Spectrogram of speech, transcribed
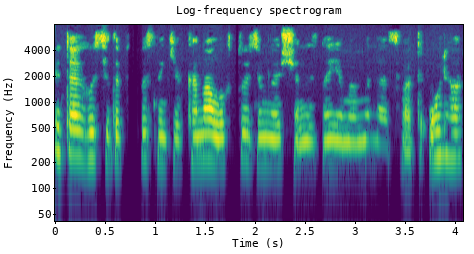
Вітаю гості та підписників каналу. Хто зі мною ще не знайомий, мене звати Ольга.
